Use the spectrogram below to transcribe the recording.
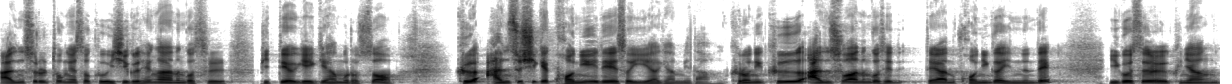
안수를 통해서 그 의식을 행하는 것을 빗대어 얘기함으로써 그 안수식의 권위에 대해서 이야기합니다. 그러니 그 안수하는 것에 대한 권위가 있는데 이것을 그냥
